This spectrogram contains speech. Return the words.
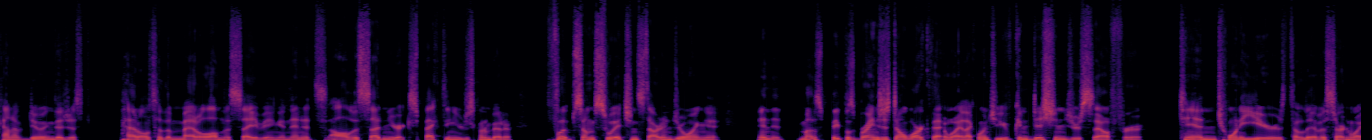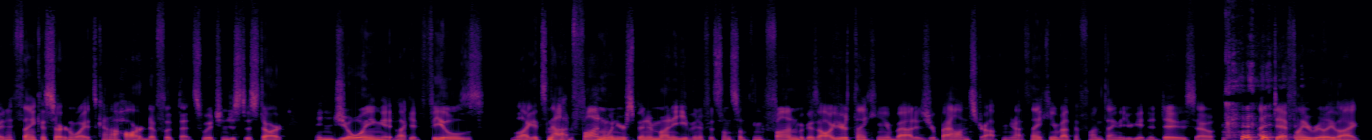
kind of doing the just pedal to the metal on the saving. And then it's all of a sudden you're expecting you're just going to be able to flip some switch and start enjoying it. And it, most people's brains just don't work that way. Like once you've conditioned yourself for 10, 20 years to live a certain way and to think a certain way, it's kind of hard to flip that switch and just to start enjoying it. Like it feels like it's not fun when you're spending money, even if it's on something fun, because all you're thinking about is your balance dropping. You're not thinking about the fun thing that you're getting to do. So I definitely really like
